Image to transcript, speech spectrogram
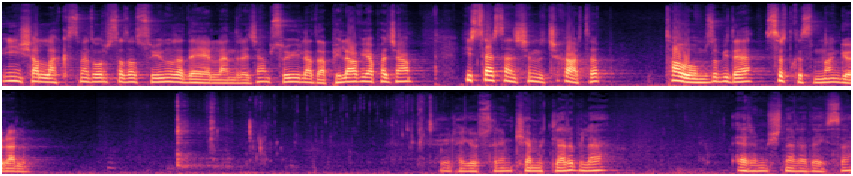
inşallah kısmet olursa da suyunu da değerlendireceğim. Suyuyla da pilav yapacağım. İsterseniz şimdi çıkartıp tavuğumuzu bir de sırt kısmından görelim. Şöyle göstereyim. Kemikleri bile erimiş neredeyse.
